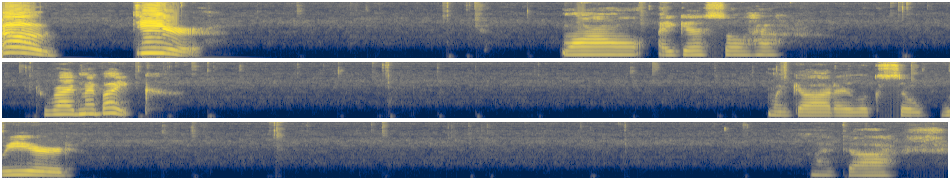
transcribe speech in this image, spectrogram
Oh dear. Well, I guess I'll have to ride my bike. Oh my god, I look so weird. Oh my gosh.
